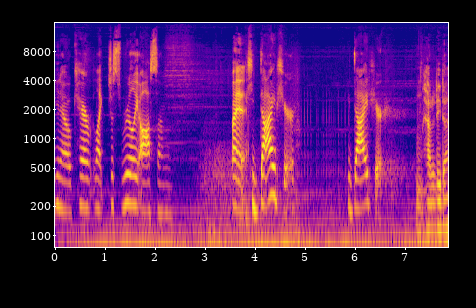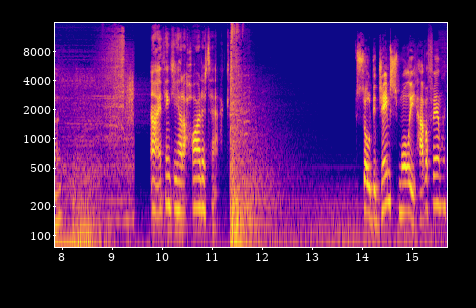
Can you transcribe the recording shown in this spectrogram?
you know, care, like just really awesome. But he died here. He died here. Mm, how did he die? Uh, I think he had a heart attack. So, did James Smalley have a family?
